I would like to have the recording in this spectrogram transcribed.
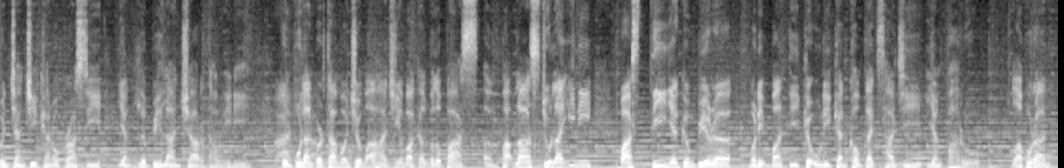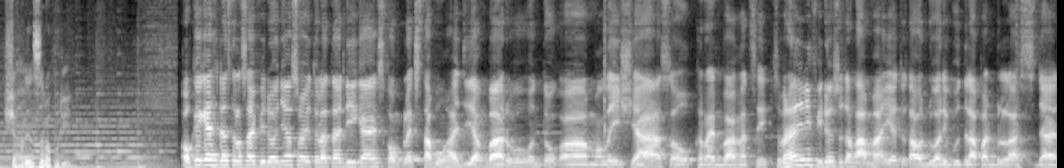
menjanjikan operasi yang lebih lancar tahun ini. Kumpulan pertama jemaah haji yang bakal berlepas 14 Julai ini pastinya gembira menikmati keunikan kompleks haji yang baru. Laporan Syahril Sarapudin. Oke guys, sudah selesai videonya. So itulah tadi guys kompleks tabung haji yang baru untuk uh, Malaysia. So keren banget sih. Sebenarnya ini video sudah lama yaitu tahun 2018 dan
